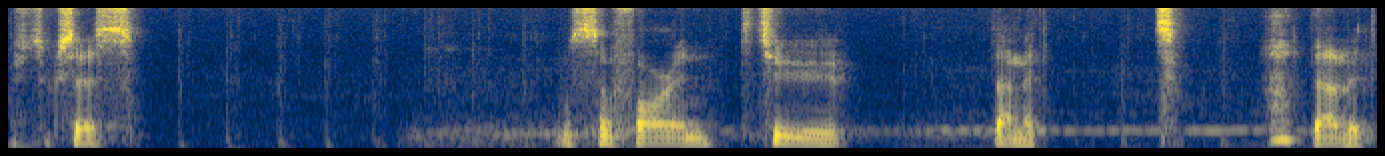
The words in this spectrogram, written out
with success. So far in two. Damn it. Damn it.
